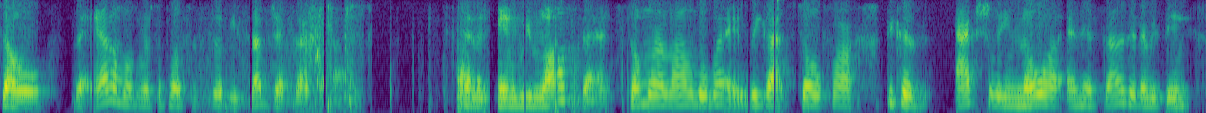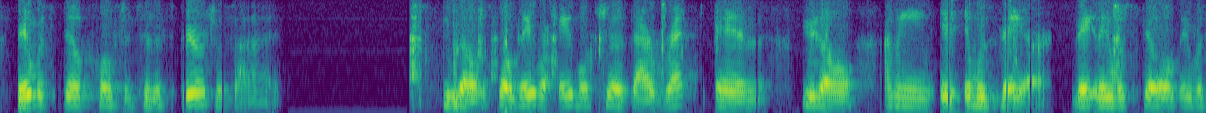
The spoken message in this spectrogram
So the animals were supposed to still be subject of us. And, and we lost that somewhere along the way. We got so far because actually Noah and his sons and everything, they were still closer to the spiritual side. You know, so they were able to direct and you know, I mean, it, it was there. They they were still they were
